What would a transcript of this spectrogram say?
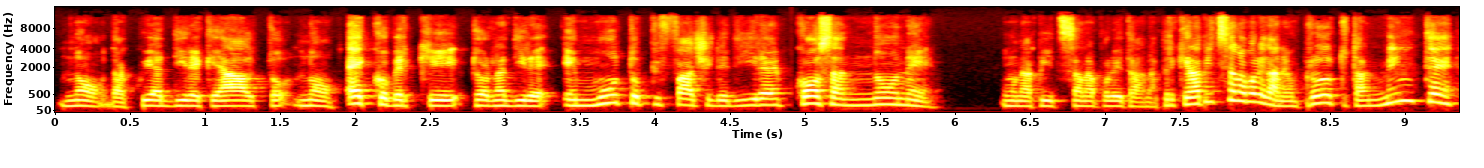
No, da qui a dire che è alto, no. Ecco perché, torno a dire, è molto più facile dire cosa non è una pizza napoletana, perché la pizza napoletana è un prodotto talmente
